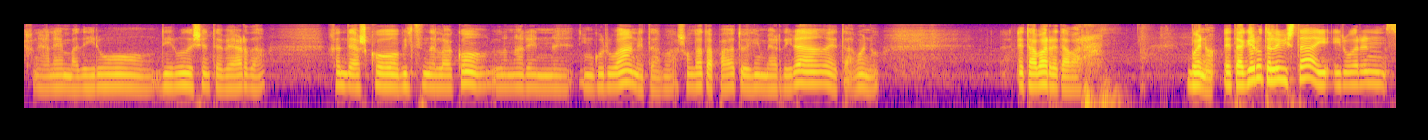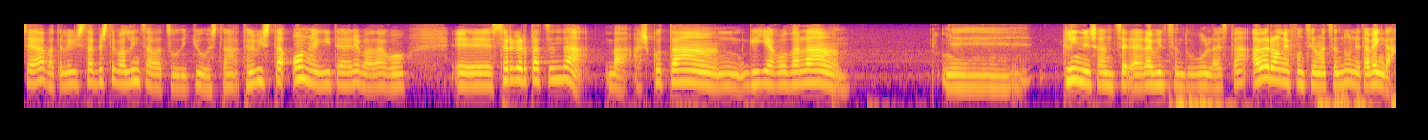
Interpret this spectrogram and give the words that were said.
generalen badiru diru desente behar da. Jende asko biltzen delako lanaren e, inguruan eta ba, soldata pagatu egin behar dira eta bueno, eta bar eta bar. Bueno, eta gero telebista, hirugarren zea, ba, telebista beste baldintza batzu ditu, ezta? Telebista ona egitea ere badago. E, zer gertatzen da? Ba, askotan gehiago dala e, klines antzera erabiltzen dugula, ezta? Aber honek funtzionatzen duen, eta benga.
